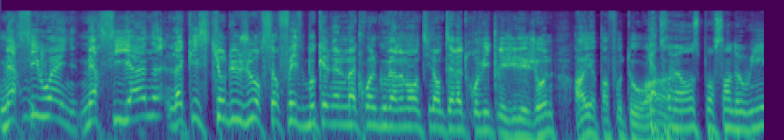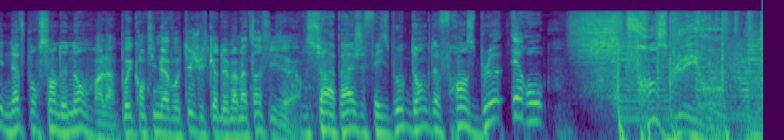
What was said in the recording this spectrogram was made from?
Merci Wayne, merci Yann. La question du jour sur Facebook, Emmanuel Macron, le gouvernement ont-ils enterré trop vite les gilets jaunes? Ah, il n'y a pas photo. 91% hein. de oui, 9% de non. Voilà, vous pouvez continuer à voter jusqu'à demain matin 6h. Sur la page Facebook donc de France Bleu Héros. France Bleu Héros.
